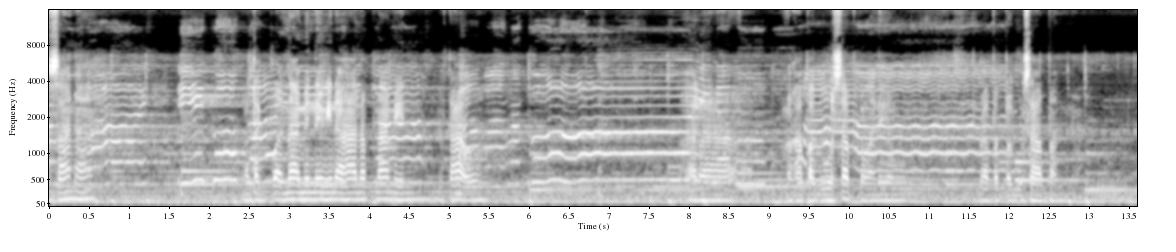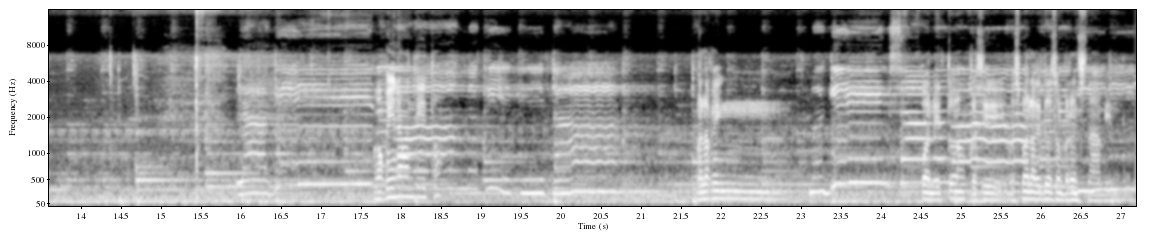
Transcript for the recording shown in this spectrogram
Sana matagpuan namin na yung hinahanap namin na tao para makapag-usap kung ano yung dapat pag-usapan. Okay naman dito. Malaking kuan ito kasi mas malaki doon sa branch namin.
